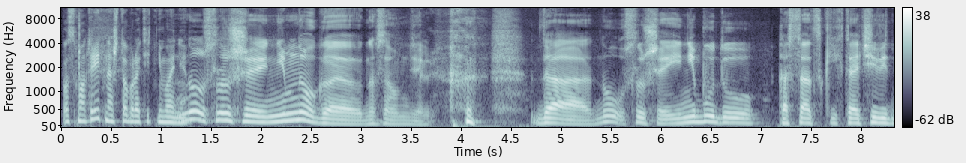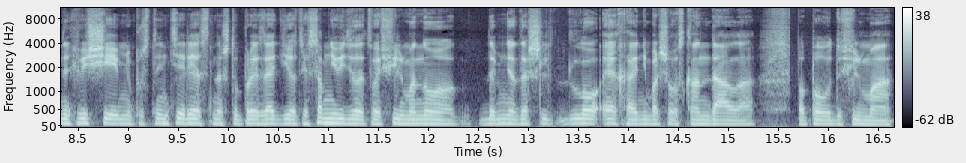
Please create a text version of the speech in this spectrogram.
посмотреть, на что обратить внимание? Ну, слушай, немного на самом деле. да, ну, слушай, и не буду касаться каких-то очевидных вещей, мне просто интересно, что произойдет. Я сам не видел этого фильма, но до меня дошло эхо небольшого скандала по поводу фильма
